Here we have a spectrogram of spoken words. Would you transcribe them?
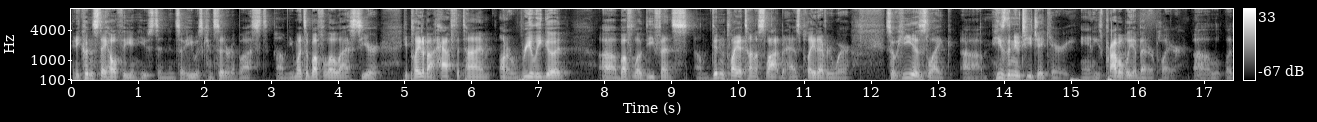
and he couldn't stay healthy in Houston, and so he was considered a bust. Um, he went to Buffalo last year. He played about half the time on a really good uh, Buffalo defense. Um, didn't play a ton of slot, but has played everywhere. So he is like uh, he's the new TJ Carrie, and he's probably a better player. Uh, let,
